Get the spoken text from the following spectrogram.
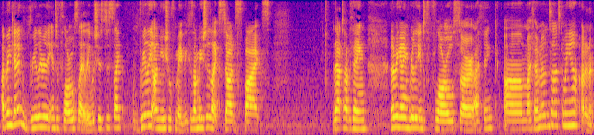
I've been getting really really into florals lately which is just like really unusual for me because I'm usually like studs, spikes, that type of thing and I've been getting really into the florals so I think um, my feminine side's coming out. I don't know.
